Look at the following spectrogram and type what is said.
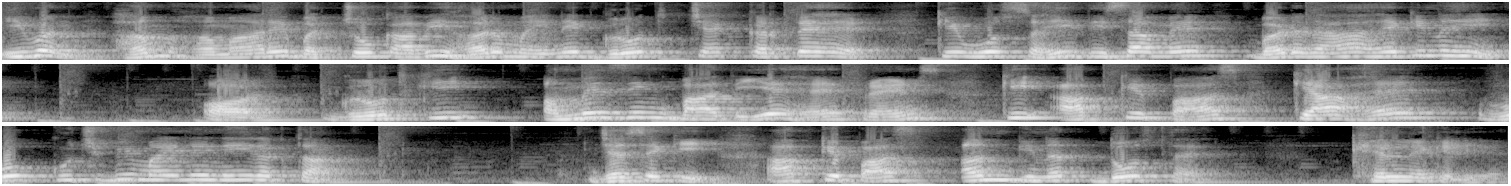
इवन हम हमारे बच्चों का भी हर महीने ग्रोथ चेक करते हैं कि वो सही दिशा में बढ़ रहा है कि नहीं। और ग्रोथ की अमेजिंग बात यह है फ्रेंड्स कि आपके पास क्या है वो कुछ भी मायने नहीं रखता। जैसे कि आपके पास अनगिनत दोस्त है खेलने के लिए।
